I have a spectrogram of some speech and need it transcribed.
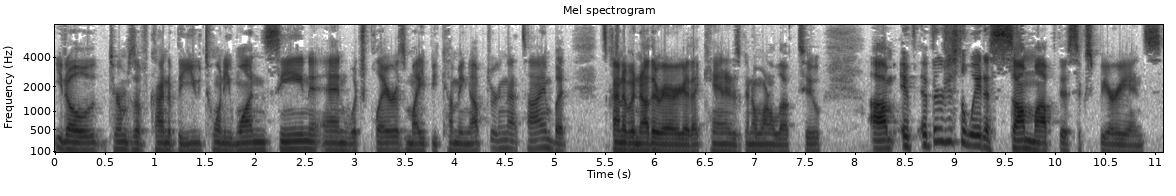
you know, in terms of kind of the U21 scene and which players might be coming up during that time. But it's kind of another area that Canada is going to want to look to. Um, if, if there's just a way to sum up this experience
